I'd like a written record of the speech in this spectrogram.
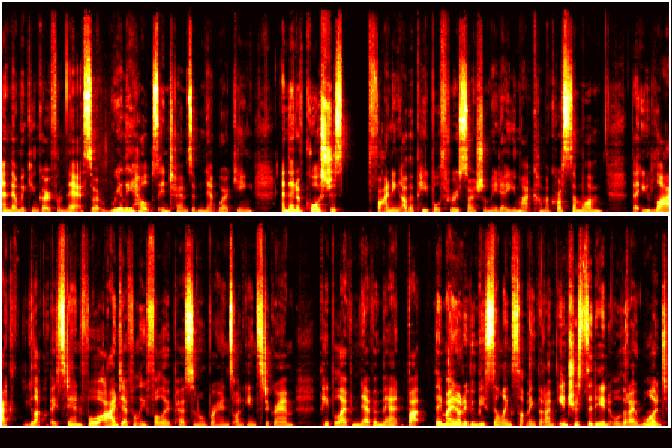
and then we can go from there. So it really helps in terms of networking. And then, of course, just finding other people through social media. You might come across someone that you like, you like what they stand for. I definitely follow personal brands on Instagram, people I've never met, but they may not even be selling something that I'm interested in or that I want,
